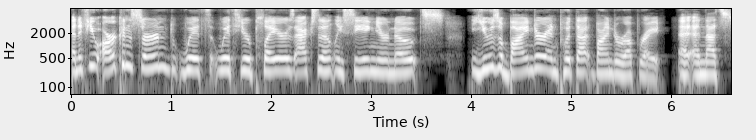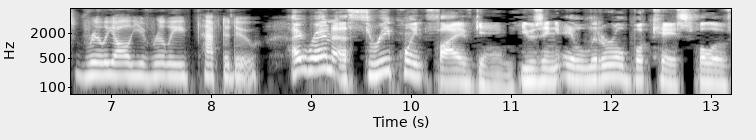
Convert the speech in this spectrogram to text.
And if you are concerned with with your players accidentally seeing your notes, use a binder and put that binder upright. And that's really all you really have to do. I ran a 3.5 game using a literal bookcase full of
